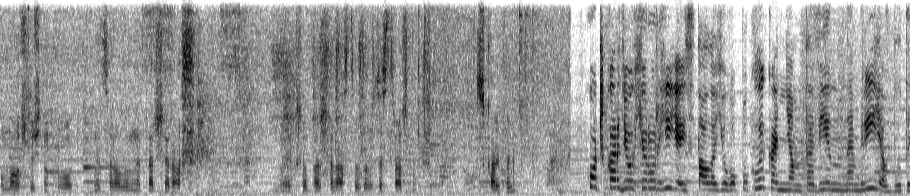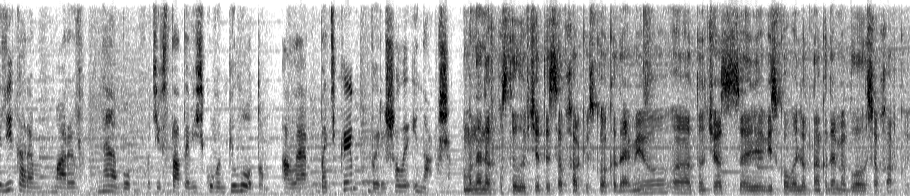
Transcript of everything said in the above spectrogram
в умовах штучного кровообігу. Ми це робимо не перший раз. Бо якщо перший раз, то завжди страшно. Скальпель. Хоч кардіохірургія й стала його покликанням, та він не мріяв бути лікарем, марив небом, хотів стати військовим пілотом. Але батьки вирішили інакше. Мене не впустили вчитися в Харківську академію, а той час е, військова льотна академія була лише в Харкові.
